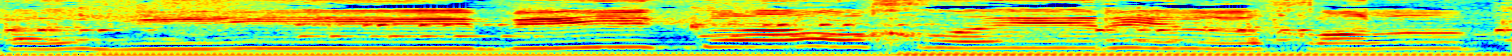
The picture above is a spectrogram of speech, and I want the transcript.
حبيبك خير الخلق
